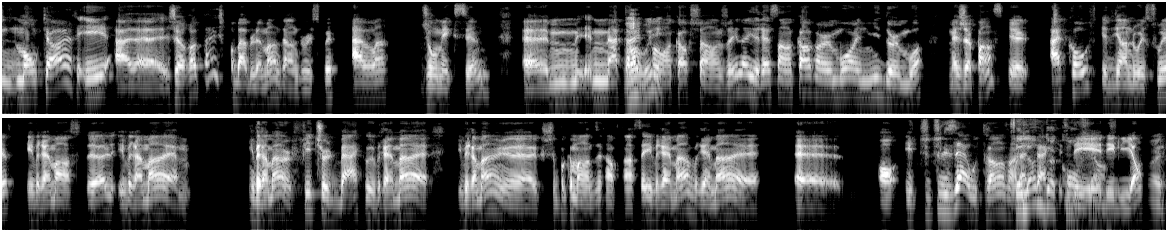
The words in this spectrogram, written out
mon cœur est à, je repêche probablement d'Andrew Swift avant Joe Mixon. Euh, ma tête ah oui. peut encore changer. Là. Il reste encore un mois et demi, deux mois. Mais je pense que à cause que DeAndre Swift est vraiment seul, est vraiment euh, est vraiment un featured back, ou vraiment, euh, est vraiment, euh, je sais pas comment dire en français, est vraiment, vraiment, euh, euh on, est utilisé à outrance dans l'attaque de des, des, Lions. Oui.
